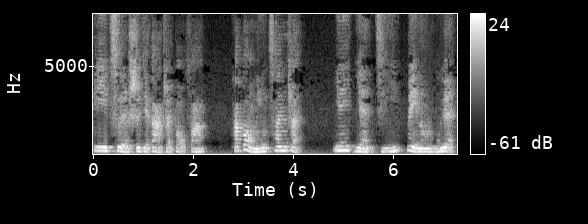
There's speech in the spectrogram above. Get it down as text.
第一次世界大战爆发，他报名参战，因眼疾未能如愿。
